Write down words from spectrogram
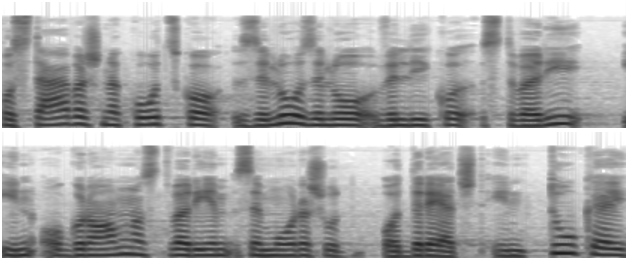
postaviš na kocko zelo, zelo veliko stvari in ogromno stvarem se moraš od, odreči. In tukaj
